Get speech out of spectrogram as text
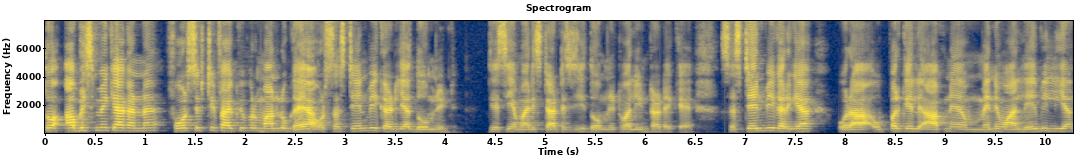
तो अब इसमें क्या करना है, 465 के ऊपर मान लो गया और सस्टेन भी कर लिया दो मिनट, जैसी हमारी स्ट्रैटेजी दो मिनट वाली इंट्राडे का है। सस्टेन भी कर गया और ऊपर के आपने मैंने वहाँ ले भी लिया।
